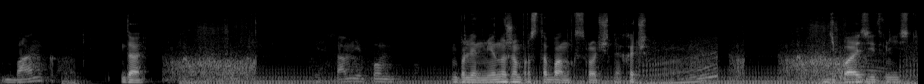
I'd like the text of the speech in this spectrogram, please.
Банк? Да. Сам не помню. Блин, мне нужен просто банк срочно. Я хочу депозит внести.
